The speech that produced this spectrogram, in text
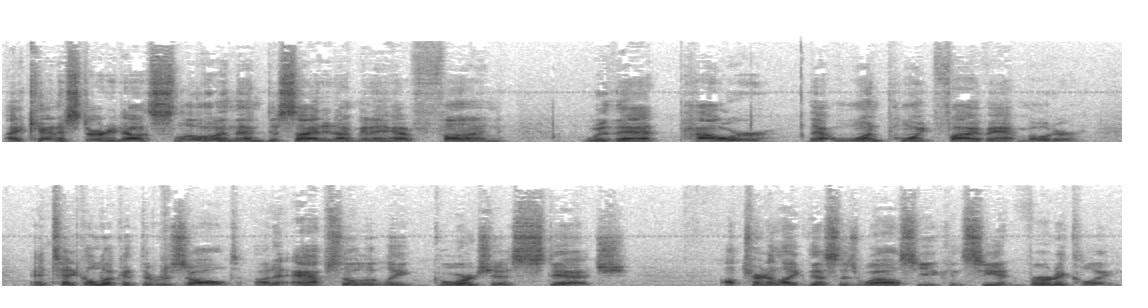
I kind of started out slow and then decided I'm going to have fun with that power, that 1.5 amp motor. And take a look at the result. An absolutely gorgeous stitch. I'll turn it like this as well so you can see it vertically.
